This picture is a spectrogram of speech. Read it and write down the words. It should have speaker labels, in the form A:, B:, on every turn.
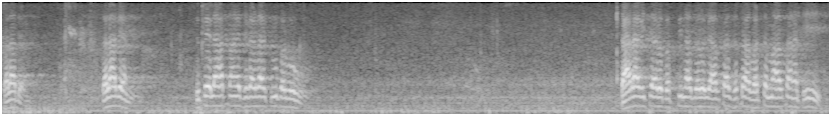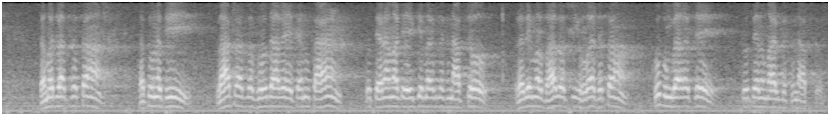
A: કલાબેન કલાબેન
B: સુતેલા આત્માને જગાડવા
C: શું કરવું સારા વિચારો ભક્તિના દરરોજ આવતા છતાં વર્તનમાં આવતા નથી સમજવા છતાં થતું નથી વાત વાતમાં ક્રોધ આવે તેનું કારણ તો તેના માટે યોગ્ય માર્ગદર્શન આપશો હૃદયમાં ભાવ ભક્તિ હોવા છતાં ખૂબ ઊંઘાવે છે તો તેનું માર્ગદર્શન આપશો.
